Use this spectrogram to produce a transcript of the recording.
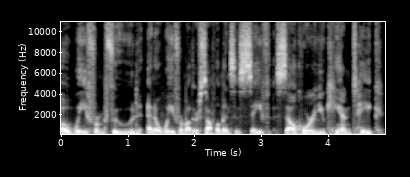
away from food and away from other supplements is safe. Cellcore you can take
